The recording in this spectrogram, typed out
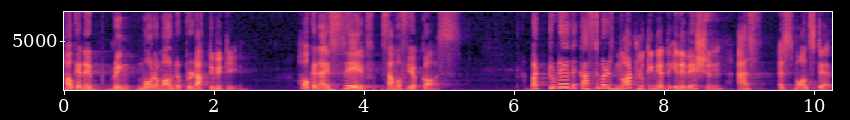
how can I bring more amount of productivity? How can I save some of your costs? But today the customer is not looking at the innovation as a small step.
